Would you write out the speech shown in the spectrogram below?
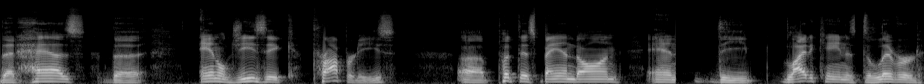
that has the analgesic properties, uh, put this band on and the lidocaine is delivered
